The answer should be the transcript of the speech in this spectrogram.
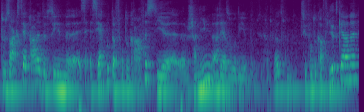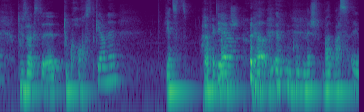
du sagst ja gerade, dass sie ein äh, sehr guter Fotograf ist. Die äh, Janine hat ja so die, sie fotografiert gerne. Du sagst, äh, du kochst gerne. Jetzt Perfect ihr Match. Ja, äh, einen guten Match. Wa- Was, äh,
